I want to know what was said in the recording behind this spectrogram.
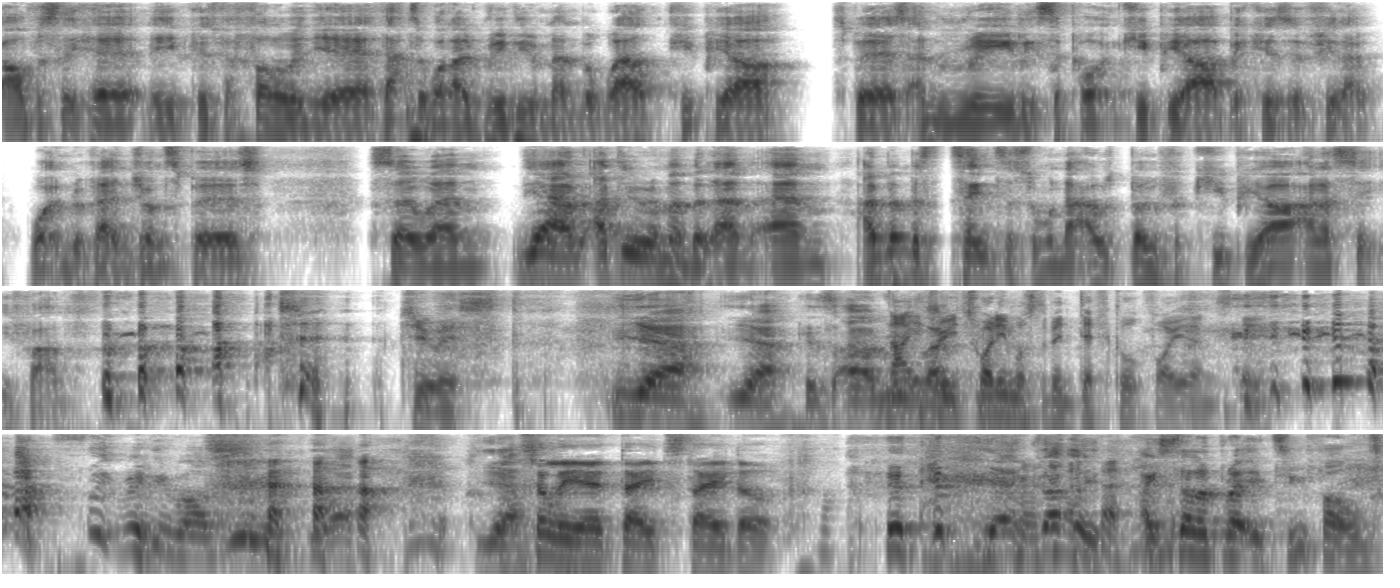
obviously hurt me because the following year, that's the one I really remember well, QPR Spurs, and really supporting QPR because of, you know, wanting revenge on Spurs. So, um, yeah, I, do remember them. Um, I remember saying to someone that I was both a QPR and a City fan. Jewish. Yeah, yeah, because I really 93 20 must have been difficult for you then, Steve. it really was. Yeah, yeah. Until the date stayed up. yeah, exactly. I celebrated twofold.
